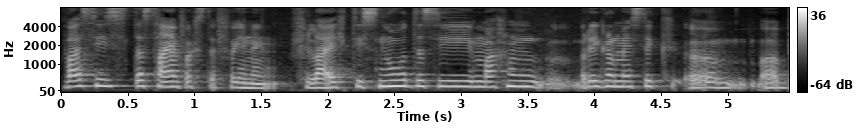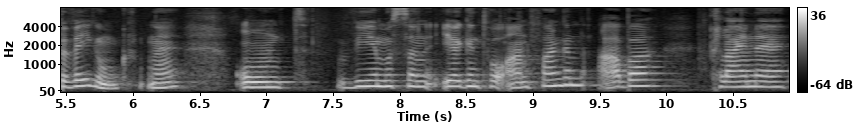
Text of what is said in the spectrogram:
was ist das Einfachste für ihnen? Vielleicht ist nur, dass sie machen regelmäßig ähm, äh, Bewegung. Ne? Und wir müssen irgendwo anfangen, aber kleine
